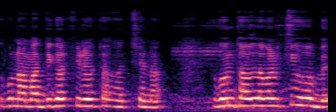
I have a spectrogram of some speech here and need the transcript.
এখন আমার দিকে আর ফিরেও তাকাচ্ছে না। এখন তাহলে আবার কি হবে?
